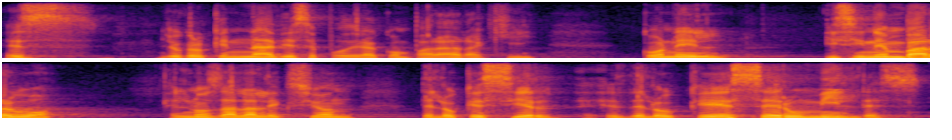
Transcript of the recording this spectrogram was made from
Es, yo creo que nadie se podría comparar aquí con él. Y sin embargo, él nos da la lección de lo que es ser, de lo que es ser humildes.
